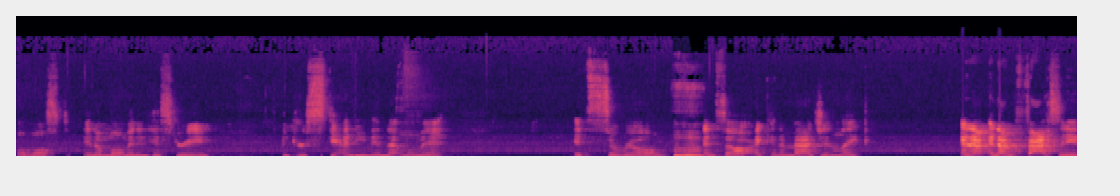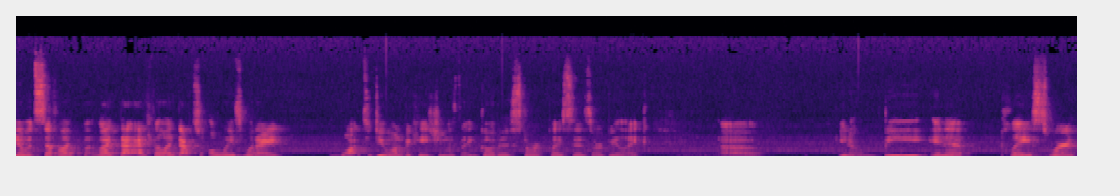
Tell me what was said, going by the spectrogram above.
almost in a moment in history, like you're standing in that moment. It's surreal, Mhm. and so I can imagine like, and I, and I'm fascinated with stuff like like that. I feel like that's always what I want to do on vacation is like go to historic places or be like, uh, you know, be in a place where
